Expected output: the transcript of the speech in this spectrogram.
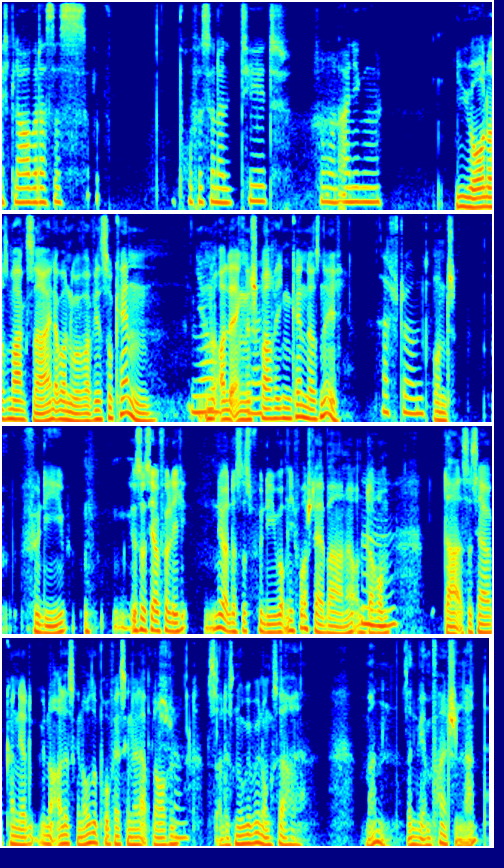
Ich glaube, das ist Professionalität so in einigen. Ja, das mag sein, aber nur, weil wir es so kennen. Ja, nur alle vielleicht. Englischsprachigen kennen das nicht. Das stimmt. Und für die ist es ja völlig, ja, das ist für die überhaupt nicht vorstellbar, ne? Mhm. Und darum, da ist es ja, kann ja genau alles genauso professionell ablaufen. Stimmt. Das ist alles nur Gewöhnungssache. Mann, sind wir im falschen Land?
